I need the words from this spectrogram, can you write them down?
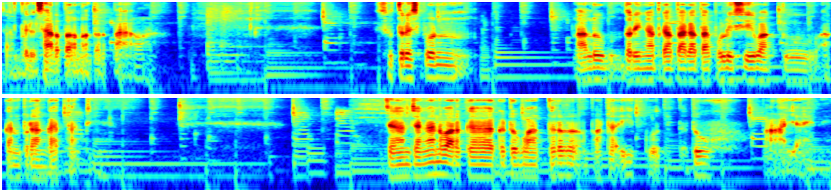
Sambil Sartono tertawa. Sutris pun lalu teringat kata-kata polisi waktu akan berangkat tadi. Jangan-jangan warga Kedung Water pada ikut. Aduh, payah ini.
